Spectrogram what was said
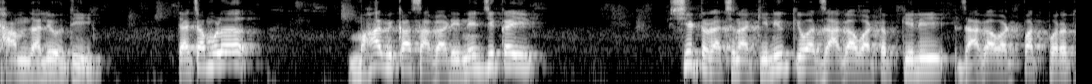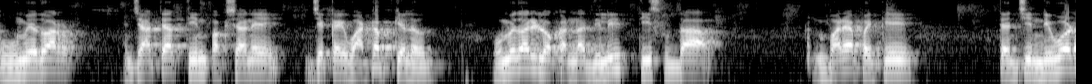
ठाम झाली होती. त्याच्यामुळं महाविकास आघाडीने जी काही शीट रचना केली किंवा जागा वाटप केली जागा वाटपात परत उमेदवार ज्या त्या तीन पक्षाने जे काही वाटप केलं उमेदवारी लोकांना दिली तीसुद्धा बऱ्यापैकी त्यांची निवड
